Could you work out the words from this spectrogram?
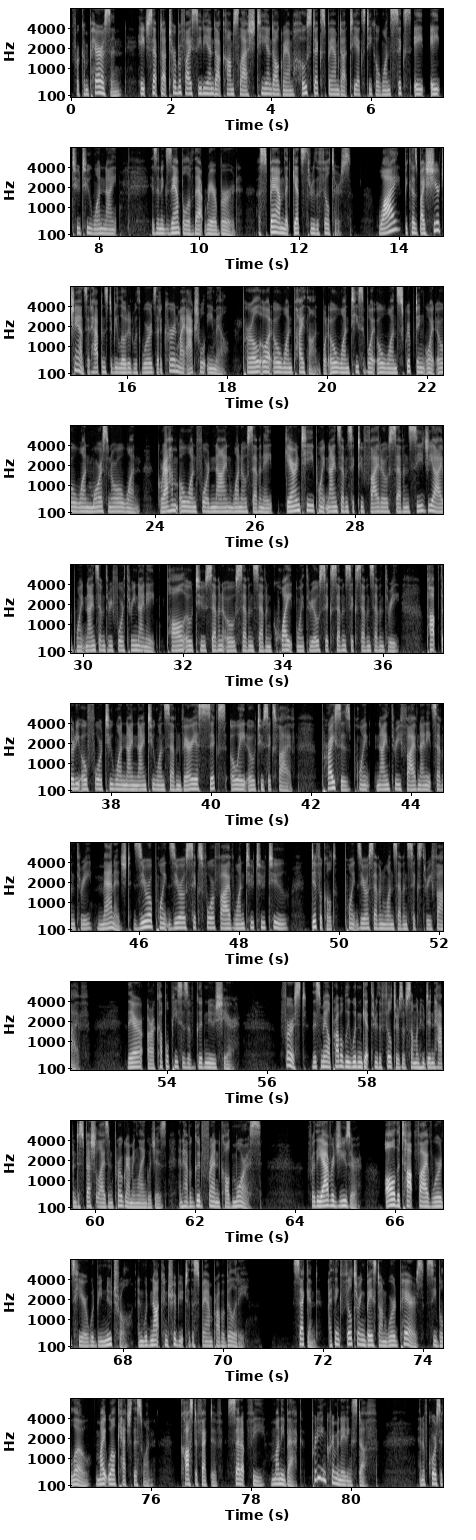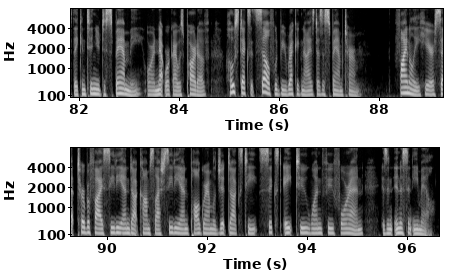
For comparison, hsep.turbifycdn.com slash tndalgram hostexspam.txt 1688221 is an example of that rare bird, a spam that gets through the filters. Why? Because by sheer chance it happens to be loaded with words that occur in my actual email. Perl 01 Python, 01 Tisaboy 01 Scripting 01 Morrison 01 Graham 01491078 Guarantee .9762507 CGI .9734398 Paul 027077 Quite .306767773 Pop 300421992117 Various 6 080265 prices 0.9359873, managed 0.06451222, difficult 0.071765. There are a couple pieces of good news here. First, this mail probably wouldn't get through the filters of someone who didn't happen to specialize in programming languages and have a good friend called Morris. For the average user, all the top five words here would be neutral and would not contribute to the spam probability. Second, I think filtering based on word pairs, see below, might well catch this one. Cost effective, setup fee, money back, pretty incriminating stuff. And of course, if they continued to spam me or a network I was part of, HostX itself would be recognized as a spam term. Finally, here, set turbifycdn.com slash cdn paulgraham legitdocs t 682124n is an innocent email.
